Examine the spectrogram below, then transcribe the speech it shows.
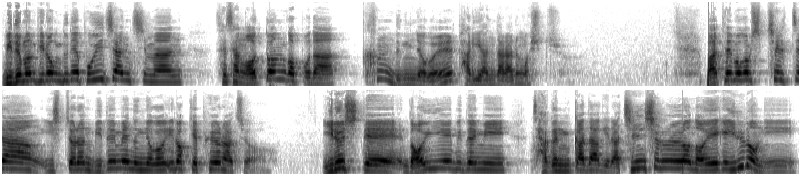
믿음은 비록 눈에 보이지 않지만 세상 어떤 것보다 큰 능력을 발휘한다라는 것이죠. 마태복음 17장 20절은 믿음의 능력을 이렇게 표현하죠. 이르시되 너희의 믿음이 작은 까닭이라 진실로 너희에게 이르노니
